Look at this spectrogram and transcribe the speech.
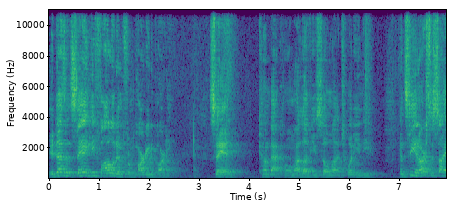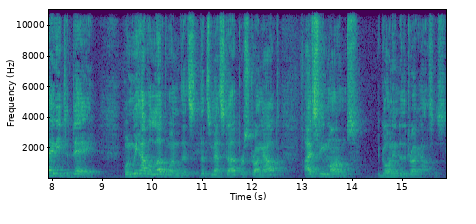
It doesn't say he followed him from party to party, saying, Come back home. I love you so much. What do you need? And see, in our society today, when we have a loved one that's, that's messed up or strung out, I've seen moms going into the drug houses.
